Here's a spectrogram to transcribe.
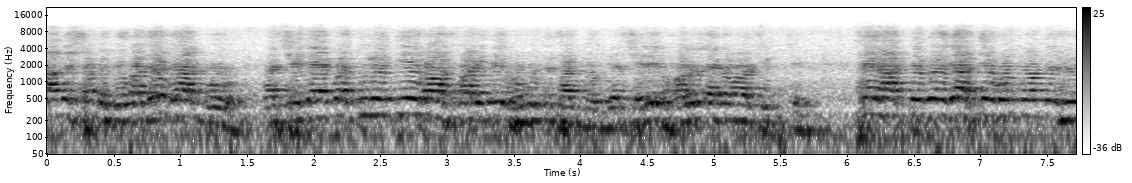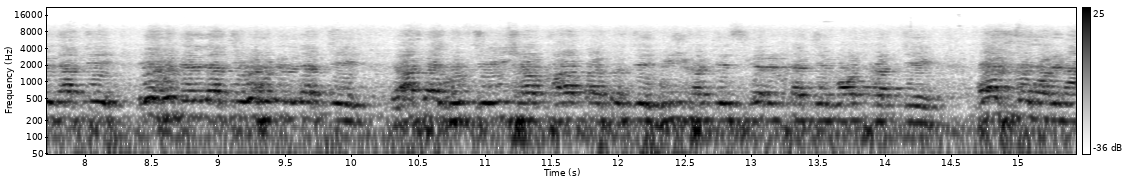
তাদের সঙ্গে যোগাযোগ রাখব। ছেলে একবার তুলে দিয়ে বাস বাড়িতে ঘুমোতে থাকব। ছেলে ভালো লেখাপড়া শিখছে। সে রাত্রে করে যাচ্ছে যাচ্ছে, এ হোটেলে যাচ্ছে, ও হোটেলে যাচ্ছে, রাস্তায় ঘুরছে খারাপ কাজ করছে, বিড়ি খাচ্ছে, সিগারেট খাচ্ছে, মদ খাচ্ছে কষ্ট করে না,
